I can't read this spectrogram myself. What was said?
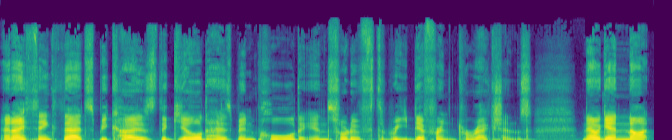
And I think that's because the guild has been pulled in sort of three different directions. Now, again, not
